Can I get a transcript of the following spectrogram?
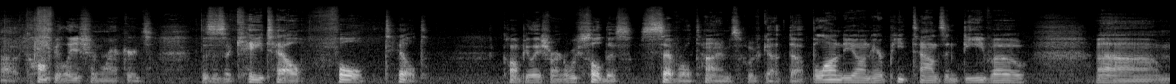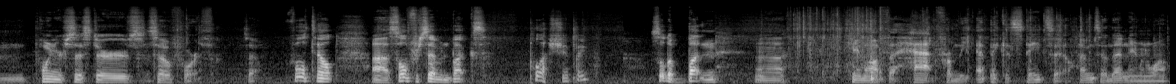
uh, compilation records. This is a K-Tel full tilt compilation record. We've sold this several times. We've got uh, Blondie on here, Pete Townshend, Devo, um, Pointer Sisters, so forth. Full tilt, uh, sold for seven bucks plus shipping. Sold a button. Uh, came off the hat from the Epic Estate sale. Haven't said that name in a while.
